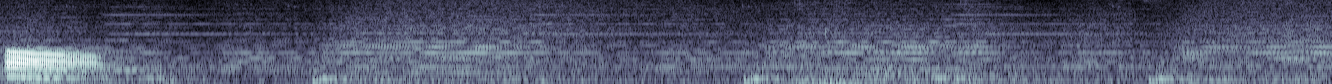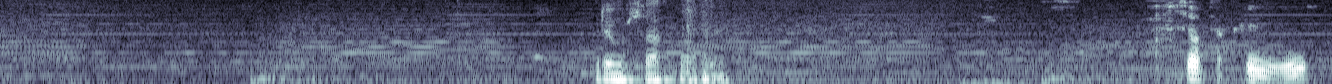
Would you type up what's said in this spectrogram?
Пом. Прям шахматы. Все так и есть.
